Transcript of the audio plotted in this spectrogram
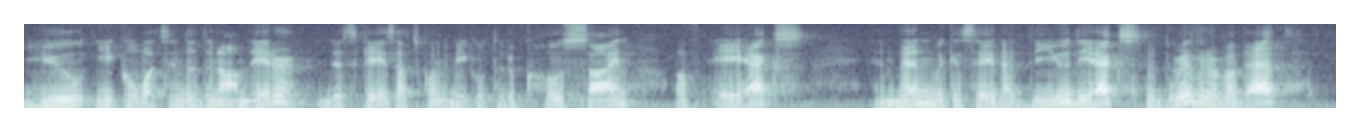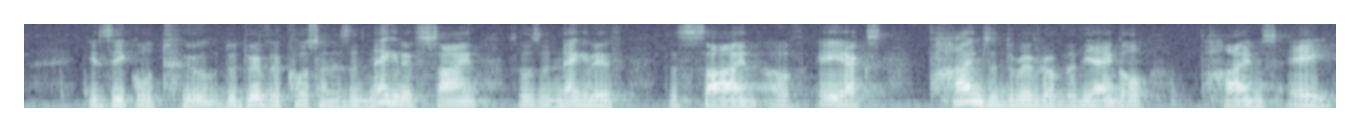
u equal what's in the denominator. In this case, that's going to be equal to the cosine of ax. And then we can say that du dx, the derivative of that, is equal to, the derivative of cosine is a negative sign, so it's a negative, the sine of ax times the derivative of the angle times a.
